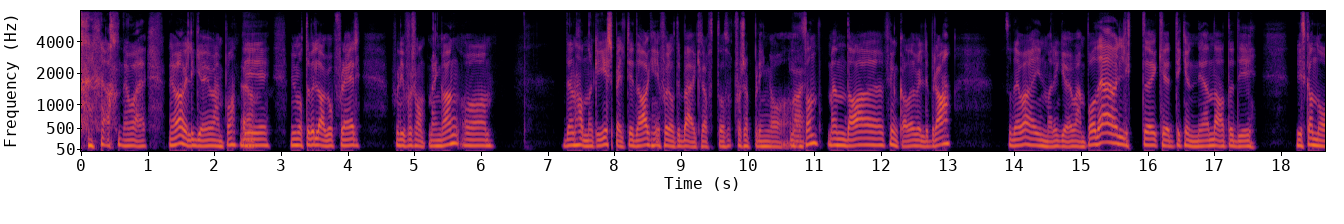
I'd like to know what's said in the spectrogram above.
ja, det var, det var veldig gøy å være med på. De, Vi måtte vel lage opp flere, for de forsvant med en gang. Og den hadde nok ikke spilt i dag i forhold til bærekraft og forsøpling og, og sånn, men da funka det veldig bra. Så det var innmari gøy å være med på. Og det er jo litt eh, kred til kundene igjen, da, at de, de skal nå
